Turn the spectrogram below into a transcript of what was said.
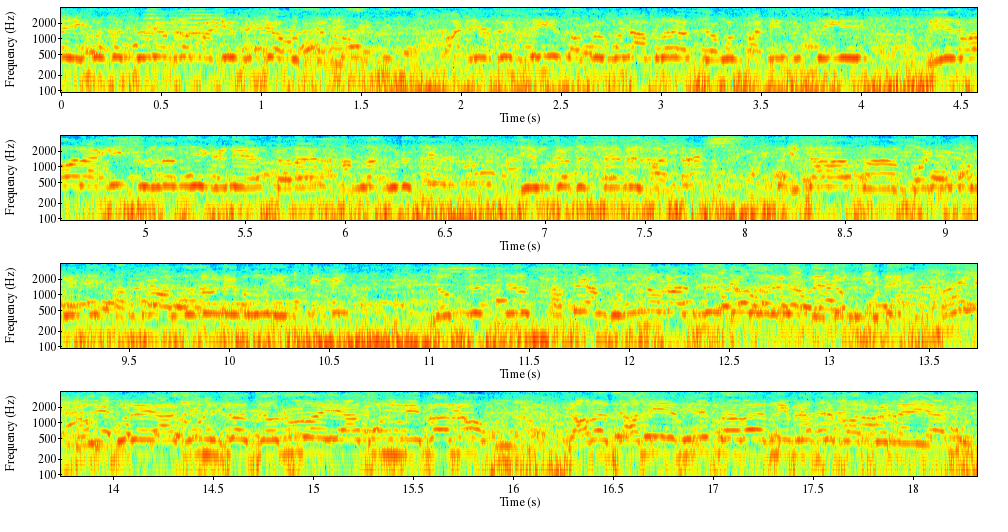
আমরা এই কথা শুনে আমরা পার্টি অফিসে অবস্থান পার্টি অফিস থেকে ততক্ষণ আমরা যখন পার্টি অফিস থেকে বের হওয়ার আগেই শুনলাম যে এখানে তারা হামলা করেছে জিএম কাদের সাহেবের বাসায় এটা বৈষম্য বিরোধী ছাত্র আন্দোলন এবং এনসিপির লোকজন ছিল সাথে অন্য রাজনৈতিক দল যাবে রংপুরে। রংপুরে আগুনটা জ্বললো, এই আগুন নেবানো যারা জ্বালিয়েছে তারা নেভাতে পারবে না এই আগুন।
